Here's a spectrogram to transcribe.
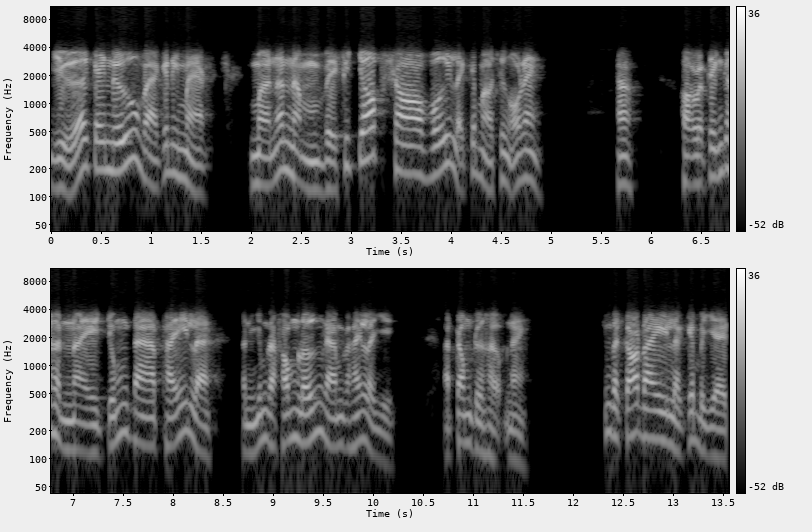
giữa cái nướu và cái niêm mạc mà nó nằm về phía chóp so với lại cái màu xương ổ răng. Ha. Hoặc là trên cái hình này chúng ta thấy là hình chúng ta phóng lớn ra chúng ta thấy là gì? À, trong trường hợp này chúng ta có đây là cái bề dày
